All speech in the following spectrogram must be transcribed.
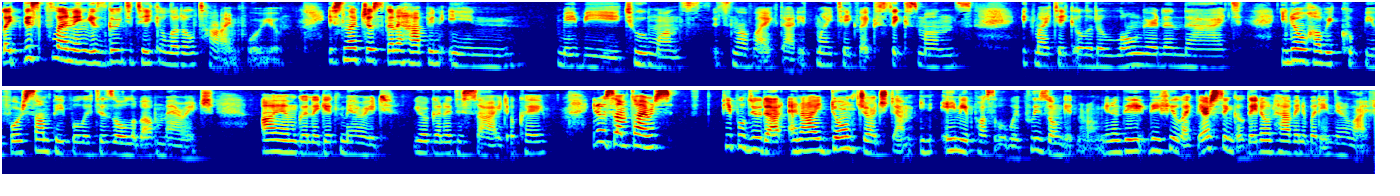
like this planning is going to take a little time for you it's not just gonna happen in maybe two months. It's not like that. It might take like six months. It might take a little longer than that. You know how it could be. For some people, it is all about marriage. I am gonna get married. You're gonna decide, okay? You know, sometimes people do that and i don't judge them in any possible way. Please don't get me wrong. You know they, they feel like they're single. They don't have anybody in their life.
